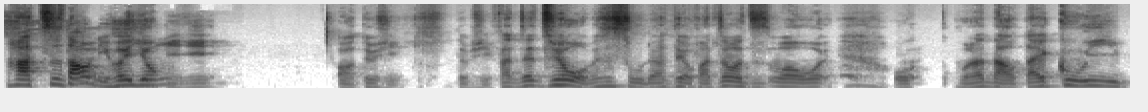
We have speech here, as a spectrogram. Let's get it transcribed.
他知道你会用哦，对不起，对不起，反正最后我们是输的，对，反正我只我我我我的脑袋故意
